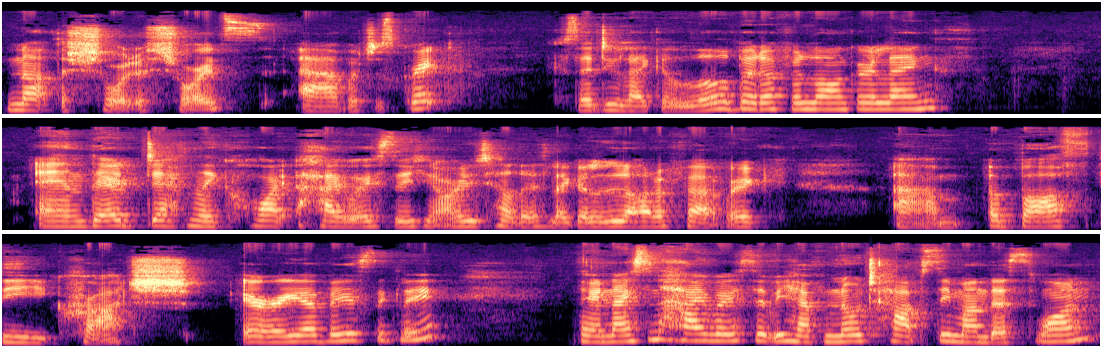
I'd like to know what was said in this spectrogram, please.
not the shortest shorts, uh, which is great because I do like a little bit of a longer length and they're definitely quite high waisted. You can already tell there's like a lot of fabric um, above the crotch area, basically. They're nice and high waisted. We have no top seam on this one.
